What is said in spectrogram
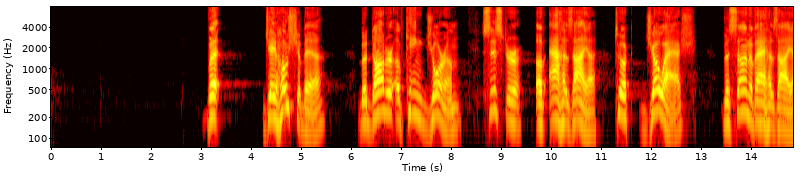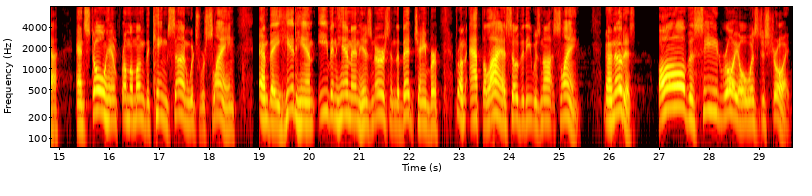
But Jehoshabeth, the daughter of King Joram, sister of Ahaziah, took Joash, the son of Ahaziah, and stole him from among the king's sons which were slain, and they hid him, even him and his nurse, in the bedchamber from Athaliah, so that he was not slain. Now, notice, all the seed royal was destroyed.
